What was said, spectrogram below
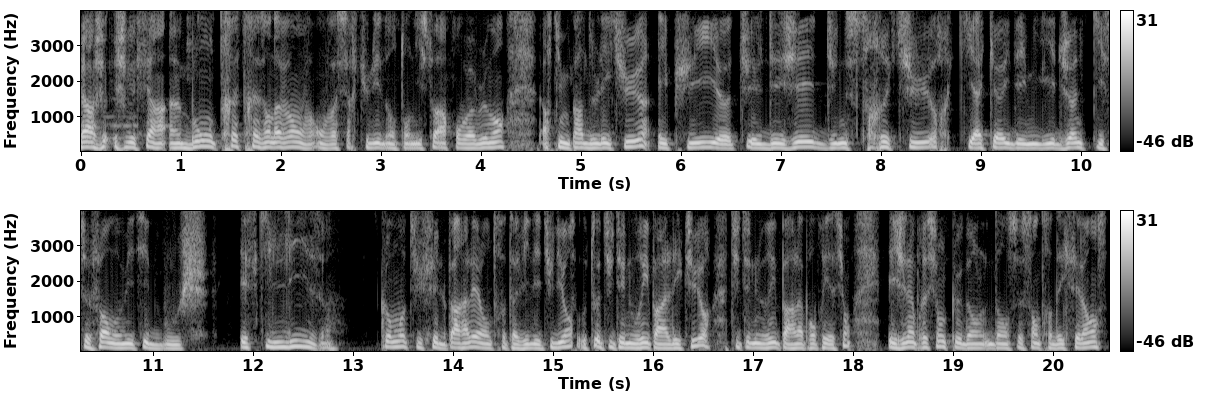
Alors, je, vais faire un, bond très très en avant. On va, circuler dans ton histoire probablement. Alors, tu me parles de lecture et puis euh, tu es le DG d'une structure qui accueille des milliers de jeunes qui se forment au métier de bouche. Est-ce qu'ils lisent Comment tu fais le parallèle entre ta vie d'étudiant, où toi tu t'es nourri par la lecture, tu t'es nourri par l'appropriation, et j'ai l'impression que dans, dans, ce centre d'excellence,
